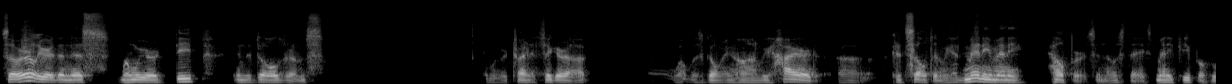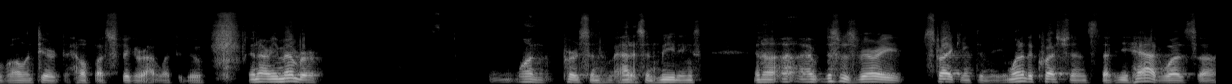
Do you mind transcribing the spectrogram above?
So earlier than this, when we were deep in the doldrums and we were trying to figure out what was going on, we hired a consultant. We had many, many helpers in those days, many people who volunteered to help us figure out what to do. And I remember one person who had us in meetings, and I, I, this was very striking to me. One of the questions that he had was, uh,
